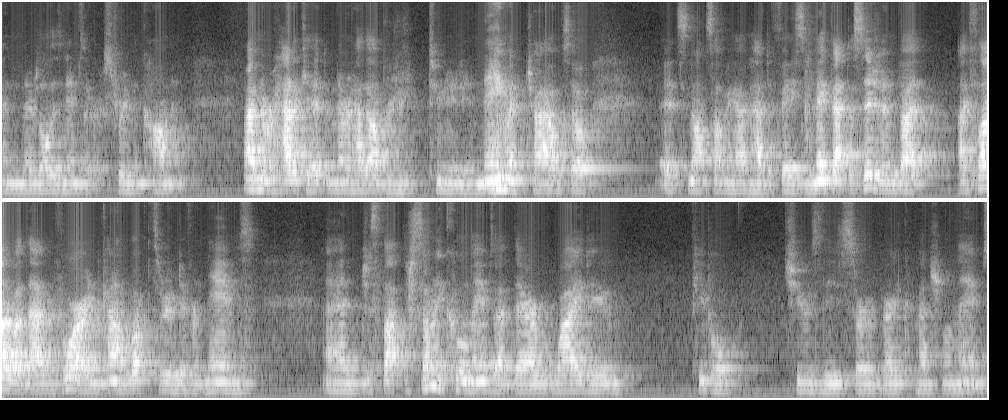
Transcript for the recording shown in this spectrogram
and there's all these names that are extremely common. I've never had a kid, I've never had the opportunity to name a child, so it's not something I've had to face and make that decision, but I thought about that before and kind of looked through different names and just thought there's so many cool names out there. Why do people choose these sort of very conventional names?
